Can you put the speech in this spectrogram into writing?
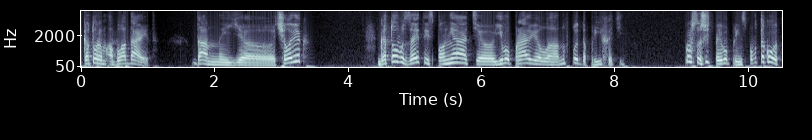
которым обладает данный э, человек, готовы за это исполнять э, его правила, ну, вплоть до прихоти. Просто жить по его принципу. Вот такое вот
